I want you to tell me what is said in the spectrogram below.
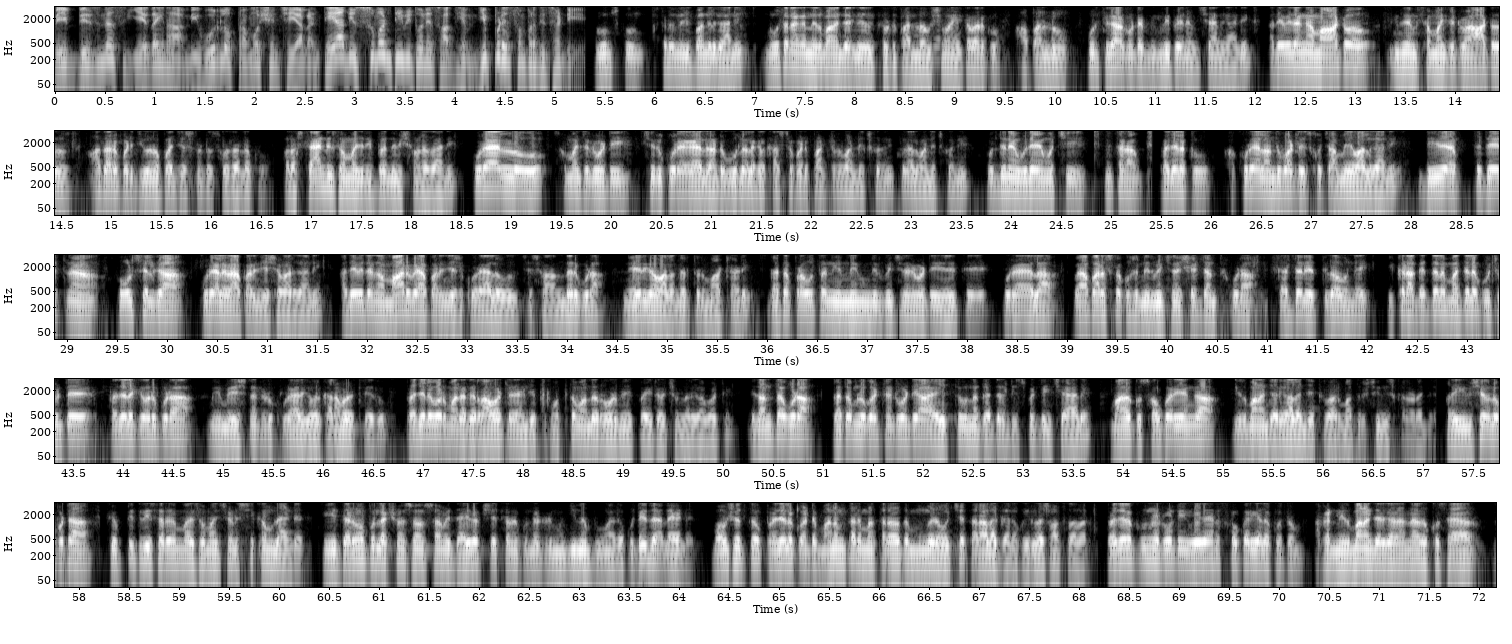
మీ business ఏదైనా మీ ఊర్లో promotion చేయాలంటే అది సుమన్ టీవీతోనే సాధ్యం. ఇప్పుడే సంప్రదించండి. రూమ్స్కు అక్కడ ఉన్న ఇబ్బందులు కానీ నూతనంగా నిర్మాణం జరిగేటువంటి పనుల విషయం ఎంతవరకు ఆ పనులు పూర్తి కాకుండా మిగిలిపోయిన విషయాన్ని కానీ అదేవిధంగా మా ఆటో యూనియన్ సంబంధించినటువంటి ఆటో ఆధారపడి జీవనోపాధి చేస్తున్న సోదరులకు వాళ్ళ స్టాండ్కి సంబంధించిన ఇబ్బంది విషయంలో కానీ కూరగాయలలో సంబంధించినటువంటి చిరు కూరగాయలు అంటే ఊర్లలో కష్టపడి పంటలు పండించుకొని కూరగాయలు పండించుకొని పొద్దునే ఉదయం వచ్చి ఇక్కడ ప్రజలకు ఆ కూరగాయలు అందుబాటులో తీసుకొచ్చి అమ్మేవాళ్ళు కానీ పెద్ద ఎత్తున హోల్సేల్గా కూరగాయల వ్యాపారం చేసేవారు కానీ అదేవిధంగా మారు వ్యాపారం చేసే కూరగాయలు చేసే అందరూ కూడా నేరుగా వాళ్ళందరితో మాట్లాడి గత ప్రభుత్వం నిర్మించినటువంటి ఏదైతే కూరగాయల వ్యాపారస్తుల కోసం నిర్మించిన షెడ్ అంతా కూడా గద్దెలు ఎత్తుగా ఉన్నాయి. ఇక్కడ గద్దెల మధ్యలో కూర్చుంటే ప్రజలకు ఎవరు కూడా మేము వేసినటువంటి కూరగాయలు ఎవరు కనబడట్లేదు. ప్రజలు ఎవరు మా దగ్గర రావట్లేదు అని చెప్పి మొత్తం అందరూ రోడ్డు మీద బయట వచ్చి ఉన్నారు కాబట్టి ఇదంతా కూడా గతంలో కట్టినటువంటి ఆ ఎత్తు ఉన్న గద్దెలు డిస్మెంటింగ్ చేయాలి. మాకు సౌకర్యంగా నిర్మాణం జరగాలని చెప్పి వారు మా దృష్టికి తీసుకురావడం జరిగింది. మరి ఈ విషయం లోపల ఫిఫ్టీ త్రీ సర్వే సంబంధించిన సికం ల్యాండ్ అది. ఈ ధర్మపురి లక్ష్మణ స్వామి దైవ క్షేత్రానికి ఉన్నటువంటి మిగిలిన భూమి అది ఒకటే ల్యాండ్ భవిష్యత్తులో ప్రజలకు అంటే మనం తరం మన తర్వాత ముంగడ వచ్చే తరాలకు కనుక ఇరవై సంవత్సరాల వరకు. ప్రజలకు ఉన్నటువంటి ఏదైనా సౌకర్యాల కోసం అక్కడ నిర్మాణం జరగాలన్నా అది ఒక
